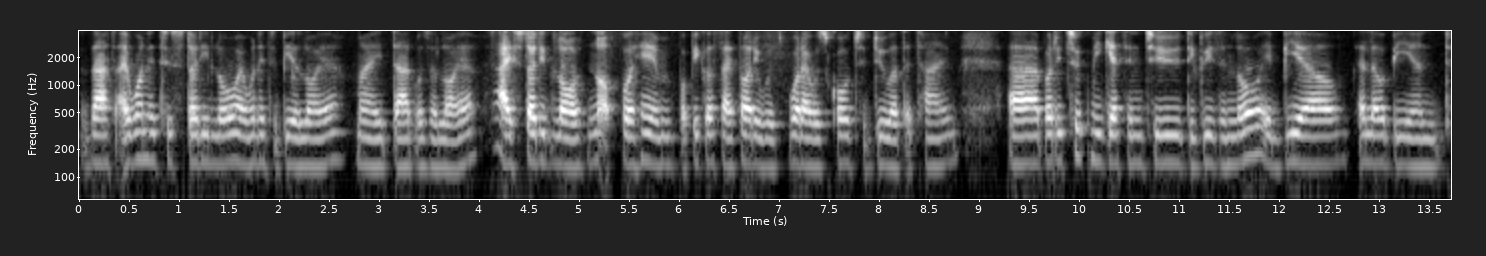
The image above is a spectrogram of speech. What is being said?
that I wanted to study law. I wanted to be a lawyer. My dad was a lawyer. I studied law not for him, but because I thought it was what I was called to do at the time. Uh, but it took me getting two degrees in law, a BL, LLB, and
